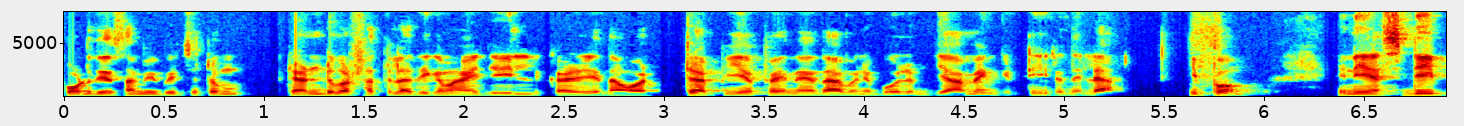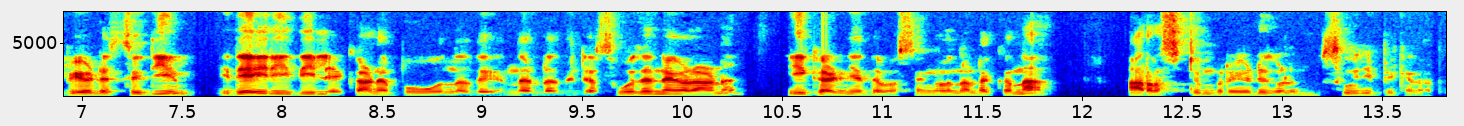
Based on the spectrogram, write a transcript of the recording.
കോടതിയെ സമീപിച്ചിട്ടും രണ്ടു വർഷത്തിലധികമായി ജയിലിൽ കഴിയുന്ന ഒറ്റ പി എഫ് ഐ നേതാവിന് പോലും ജാമ്യം കിട്ടിയിരുന്നില്ല. ഇപ്പം ഇനി എസ് ഡി പിയുടെ സ്ഥിതിയും ഇതേ രീതിയിലേക്കാണ് പോകുന്നത് എന്നുള്ളതിന്റെ സൂചനകളാണ് ഈ കഴിഞ്ഞ ദിവസങ്ങൾ നടക്കുന്ന അറസ്റ്റും റെയ്ഡുകളും സൂചിപ്പിക്കുന്നത്.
